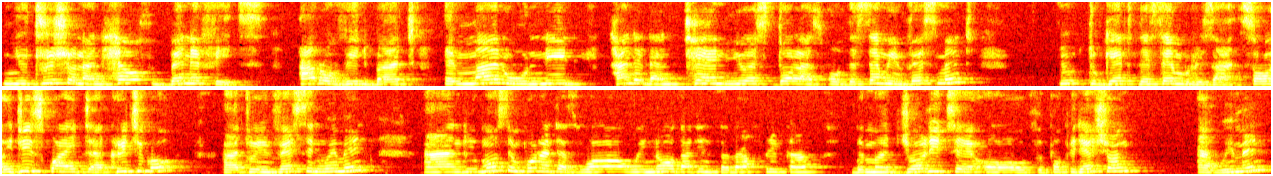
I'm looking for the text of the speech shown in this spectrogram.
nutrition and health benefits out of it, but a man will need 110 US dollars of the same investment to, to get the same result. So it is quite uh, critical uh, to invest in women. And most important as well, we know that in South Africa, the majority of the population are women.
